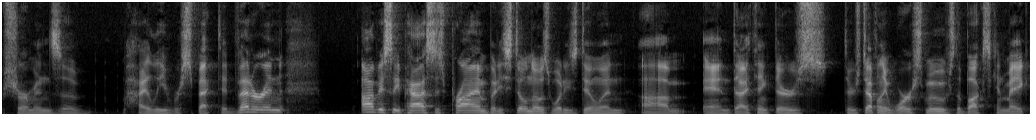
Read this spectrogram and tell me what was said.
Sherman's a highly respected veteran. Obviously past his prime, but he still knows what he's doing. Um, and I think there's there's definitely worse moves the Bucks can make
